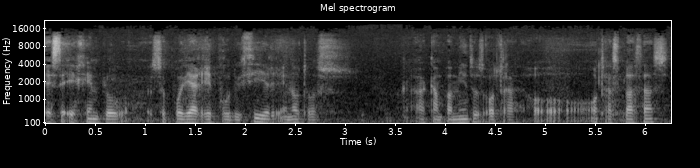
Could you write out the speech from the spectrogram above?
ese ejemplo se podía reproducir en otros acampamientos, otras plazas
